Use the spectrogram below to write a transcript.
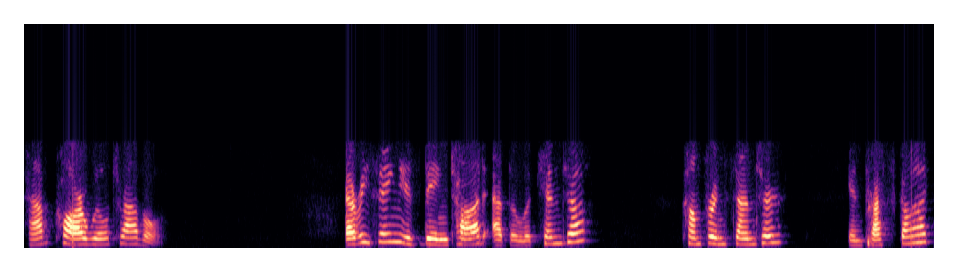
have car will travel. Everything is being taught at the La Quinta Conference Center in Prescott,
